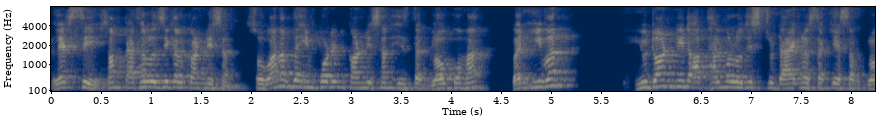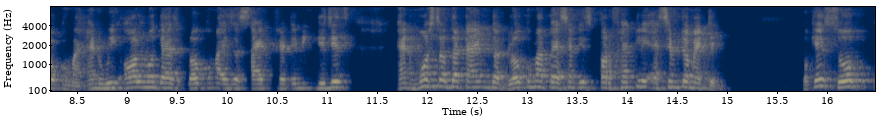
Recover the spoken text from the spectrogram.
let's see some pathological condition. So one of the important condition is the glaucoma, where even you don't need ophthalmologist to diagnose the case of glaucoma. And we all know that glaucoma is a sight-threatening disease. And most of the time, the glaucoma patient is perfectly asymptomatic. Okay, so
